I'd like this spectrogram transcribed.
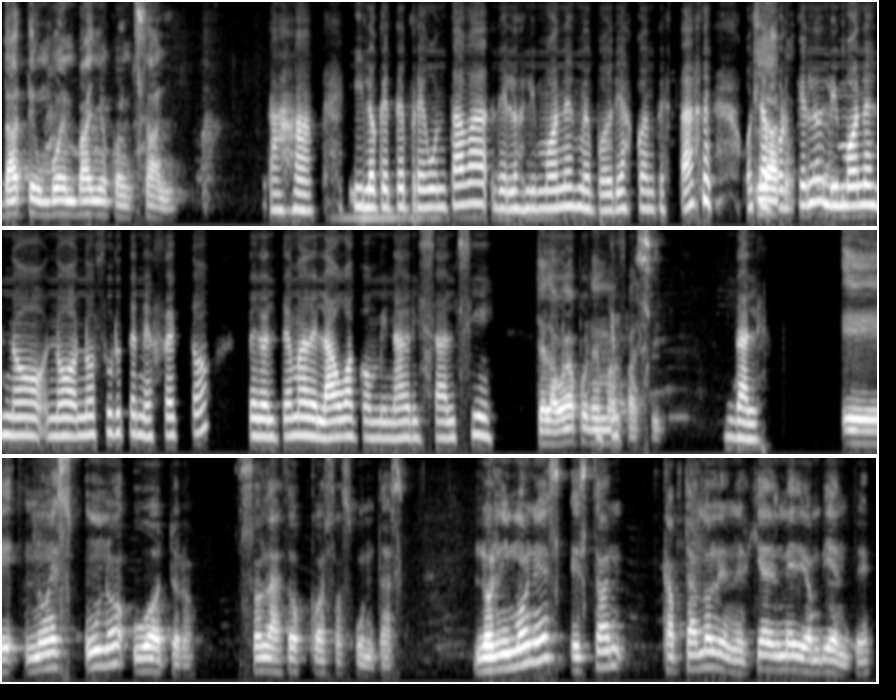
date un buen baño con sal. Ajá. Y lo que te preguntaba de los limones, ¿me podrías contestar? o sea, ¿por qué los limones no, no, no surten efecto, pero el tema del agua con vinagre y sal sí? Te la voy a poner más fácil. Dale. Eh, no es uno u otro, son las dos cosas juntas. Los limones están captando la energía del medio ambiente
